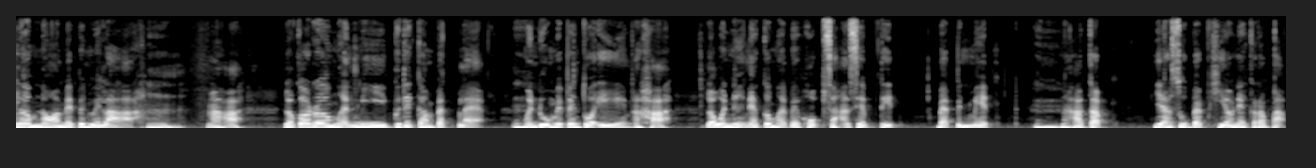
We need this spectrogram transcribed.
เริ่มนอนไม่เป็นเวลาอืมนะคะ แล้วก็เริ่มเหมือนมีพฤติกรรมแปลกๆ เหมือนดูไม่เป็นตัวเองนะคะ แล้ววันหนึ่งเนี่ยก็เหมือนไปพบสารเสพติดแบบเป็นเม็ดอืมนะคะ กับยาสูบแบบเคี้ยวในกระเป๋า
